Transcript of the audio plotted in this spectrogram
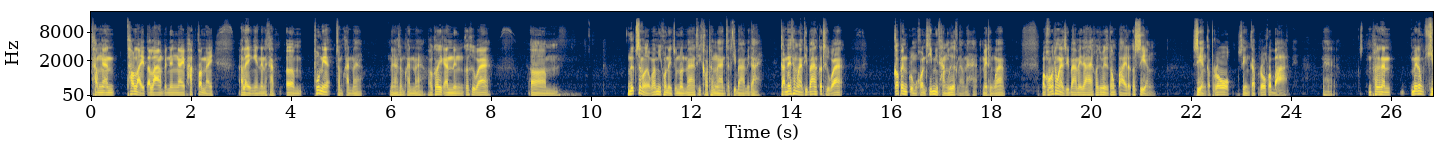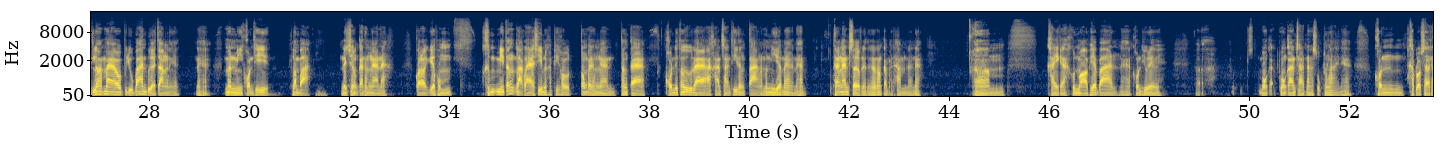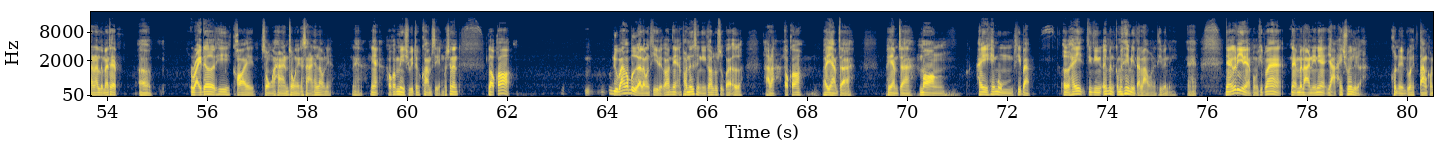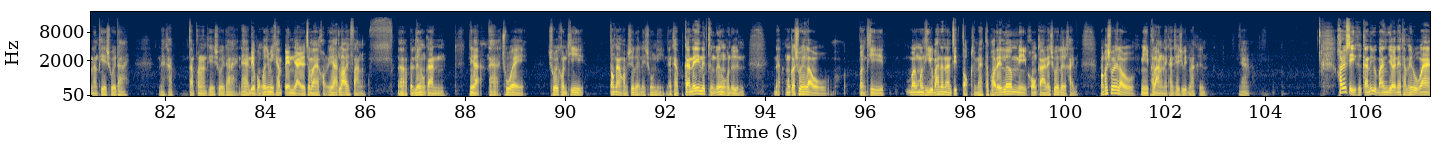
ทำงานเท่าไหร่ตารางเป็นยังไงพักตอนไหนอะไรอย่างเงี้ยนะครับเอ่อพวกเนี้ยสำคัญมากนะสำคัญมากแล้วก็อีกอันหนึ่งก็คือว่า นึกเสมอว่ามีคนอีกจำนวนมากที่เขาทำงานจากที่บ้านไม่ได้ การได้ทำงานที่บ้านก็ถือว่า ก็เป็นกลุ่มคนที่มีทางเลือกแล้วนะฮะหมายถึงว่าบางคนก็ทำงานที่บ้านไม่ได้ เขาจะเป็นจะต้องไปแล้วก็เสี่ยงเสี่ยงกับโรค เสี่ยงกับโรคระบาดนะฮะเพราะฉะนั้นไม่ต้องคิดแล้วมาอยู่บ้านเบื่อจังเลยนะฮะมันมีคนที่ลำบากในเชิงของการทำงานนะ กว่าเราอีกเยอะผมคือมีตั้งหลากหลายอาชีพนะครับ ที่เขาต้องไปทำงานตั้งแต่ คนที่ต้องดูแลอาคารสถานที่ต่างๆแล้วมันมีเยอะมากนะครับ พนักงานเสิร์ฟเนี่ยก็ต้องกลับมาทำแล้วนะใครกันคุณหมอพยาบาลนะฮะคนที่อยู่ในวงการวงการสาธารณสุขทั้งหลายนะฮะคนขับรถสาธารณะหรือแม้แต่ไรเดอร์ที่คอยส่งอาหารส่งเอกสารให้เราเนี่ยนะฮะเนี่ยเขาก็มีชีวิตด้วยความเสี่ยง เพราะฉะนั้นเราก็อยู่บ้านก็เบื่อแหละบางทีแต่ก็เนี่ยพอนึกถึงนี้ก็รู้สึกว่าเออเอาละเราก็ พยายามจะพยายามจะมองให้ให้มุมที่แบบ เออ ให้จริง ๆ เอ้ยมันก็ไม่ได้มีแต่เรานะที่เป็นอย่างนี้นะฮะอย่างไรก็ดีเนี่ย ผมคิดว่าในเวลานี้เนี่ยอยากให้ช่วยเหลือคนอื่นด้วยตามกำลังที่จะช่วยได้นะครับตามกำลังที่จะช่วยได้นะฮะเดี๋ยวผมก็จะมีแคมเปญใหญ่เดี๋ยวจะมาขออนุญาตเล่าให้ฟังนะเป็นเรื่องของการเนี่ยนะฮะช่วยช่วยคนที่ต้องการความช่วยเหลือในช่วงนี้นะครับ การได้นึกถึงเรื่องของคนอื่นนะมันก็ช่วยให้เราบางที บางบางทีอยู่บ้านนานๆจิตตกใช่ไหมแต่พอได้เริ่มมีโครงการได้ช่วยเหลือใคร มันก็ช่วยเรามีพลังในการใช้ชีวิตมากขึ้นนะข้อที่สี่คือการที่อยู่บ้านเยอะเนี่ยทำให้รู้ว่า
